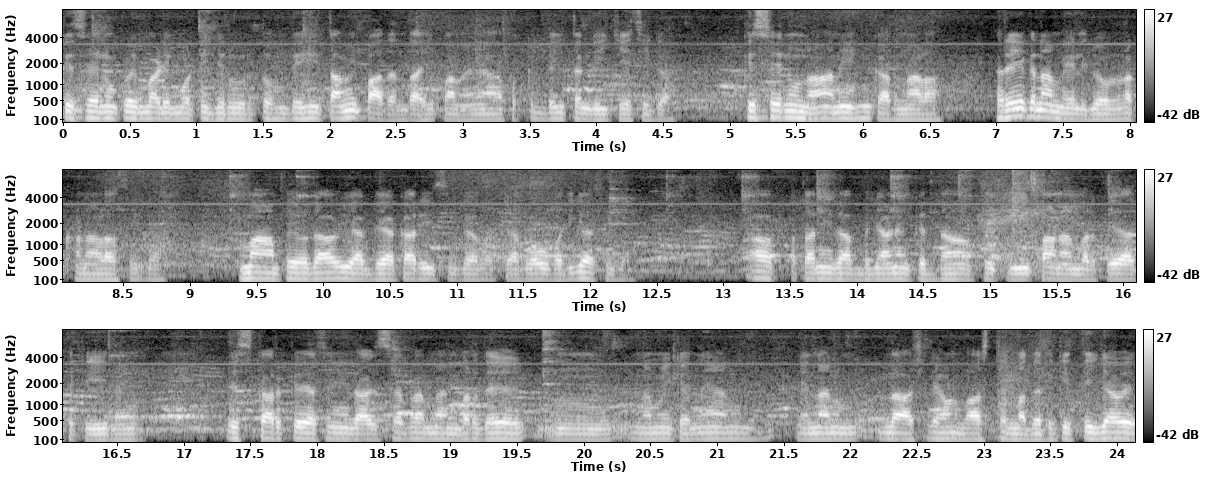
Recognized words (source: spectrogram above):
ਕਿਸੇ ਨੂੰ ਕੋਈ ਮਾੜੀ ਮੋਟੀ ਜ਼ਰੂਰਤ ਹੁੰਦੀ ਸੀ ਤਾਂ ਵੀ ਪਾ ਦਿੰਦਾ ਸੀ, ਭਾਵੇਂ ਆਪ ਕਿੱਡੀ ਤੰਗੀ 'ਚ ਸੀਗਾ। ਕਿਸੇ ਨੂੰ ਨਾ ਨਹੀਂ ਕਰਨ ਵਾਲਾ, ਹਰੇਕ ਨਾਲ ਮੇਲ ਜੋਲ ਰੱਖਣ ਵਾਲਾ ਸੀਗਾ। ਮਾਂ ਪਿਓ ਦਾ ਵੀ ਆਗਿਆਕਾਰੀ ਸੀਗਾ, ਬੱਚਾ ਬਹੁਤ ਵਧੀਆ ਸੀਗਾ। ਆ ਪਤਾ ਨਹੀਂ ਰੱਬ ਜਾਣੇ ਕਿਦਾਂ ਉੱਥੇ ਕੀ ਭਾਣਾ ਵਰਤਿਆ ਤੇ ਕੀ ਨਹੀਂ। ਇਸ ਕਰਕੇ ਅਸੀਂ ਰਾਜ ਸਭਾ ਮੈਂਬਰ ਦੇ ਨਵੇਂ ਕਹਿੰਦੇ ਆ ਇਹਨਾਂ ਨੂੰ ਲਾਸ਼ ਲਿਆਉਣ ਵਾਸਤੇ ਮਦਦ ਕੀਤੀ ਜਾਵੇ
